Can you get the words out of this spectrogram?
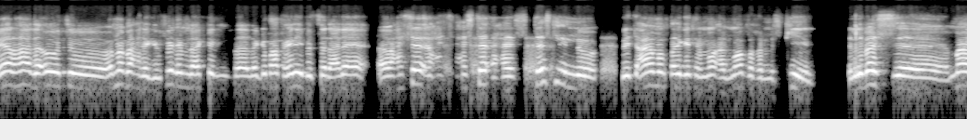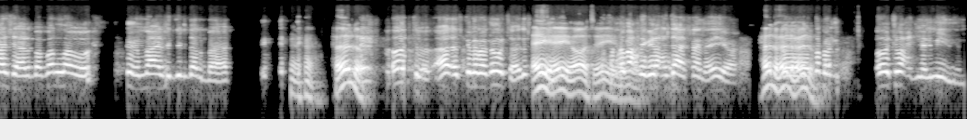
غير هذا أوتو ما بحرق الفيلم لكن لقطات غريبة تصير عليه. آه، حسيت حسيت حسستني إنه بيتعامل طريقة المو- الموظف المسكين. اللي بس آه، ماشي على باب الله وما عارف يدير دربها حلو. أوتو آه، اتكلم عن اوتو؟ إي إي اوت إي. ما بحرق الاحداث أنا إيوه. حلو حلو آه، حلو طبعا أوتو واحد من المين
